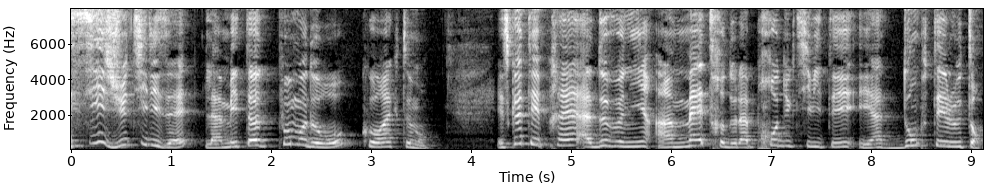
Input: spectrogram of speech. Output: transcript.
si j'utilisais la méthode Pomodoro correctement? Est-ce que tu es prêt à devenir un maître de la productivité et à dompter le temps?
